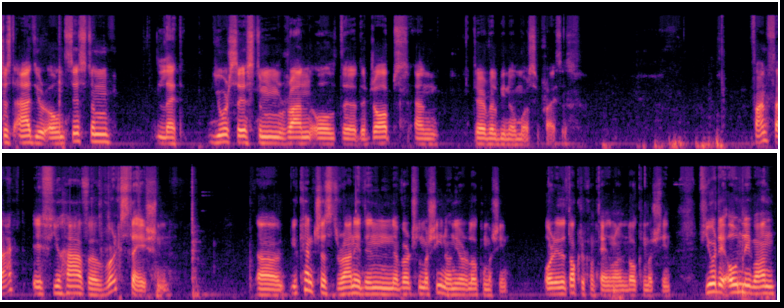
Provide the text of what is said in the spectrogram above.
Just add your own system, let your system run all the, the jobs, and there will be no more surprises. Fun fact if you have a workstation, uh, you can just run it in a virtual machine on your local machine or in a Docker container on a local machine. If you're the only one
